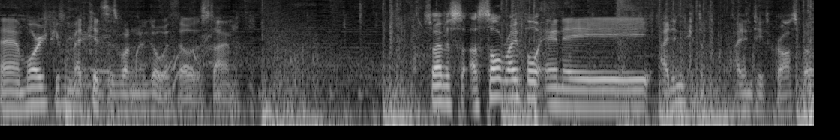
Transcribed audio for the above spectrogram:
Uh, more HP from medkits is what I'm to go with though this time. So I have a assault rifle and a. I didn't get the. I didn't take the crossbow.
